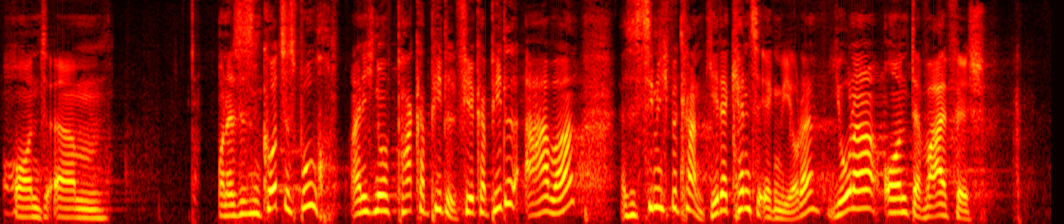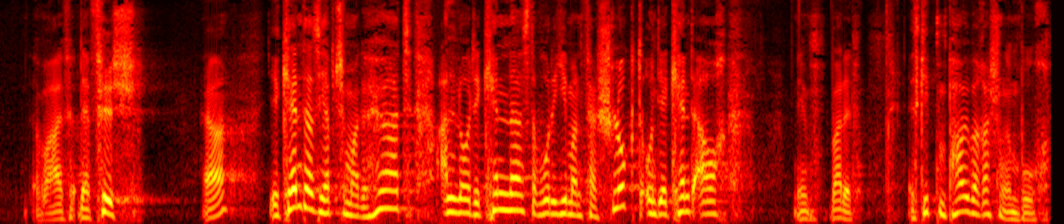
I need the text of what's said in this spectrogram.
Und ähm, und es ist ein kurzes Buch, eigentlich nur ein paar Kapitel, vier Kapitel, aber es ist ziemlich bekannt. Jeder kennt es irgendwie, oder? Jona und der Walfisch. Der Walfisch, der Fisch. Ja? Ihr kennt das, ihr habt schon mal gehört, alle Leute kennen das, da wurde jemand verschluckt und ihr kennt auch, nee, wartet, es gibt ein paar Überraschungen im Buch,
